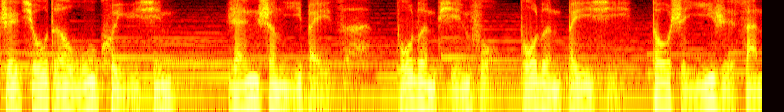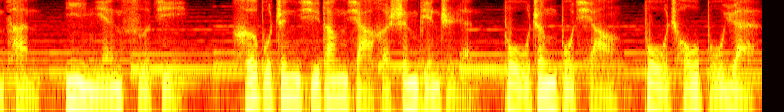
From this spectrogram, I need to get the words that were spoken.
只求得无愧于心。人生一辈子。不论贫富，不论悲喜，都是一日三餐，一年四季，何不珍惜当下和身边之人？不争不抢，不愁不怨，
